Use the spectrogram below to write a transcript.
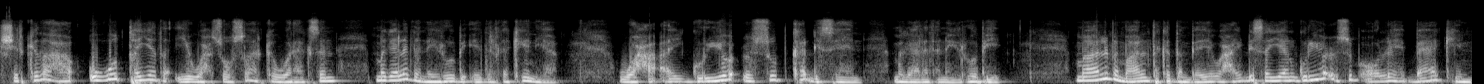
shirkadaha ugu tayada iyo wax soo saarka wanaagsan magaalada nairobi ee dalka kenya. Waxa ay guryo cusub ka dhiseen magaalada nairobi. Maalinba maalinta ka dambeeya waxay dhisayaan guryo cusub oo leh baakin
